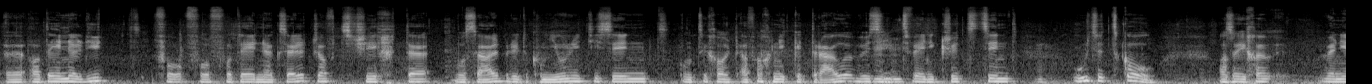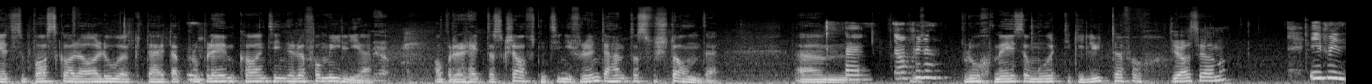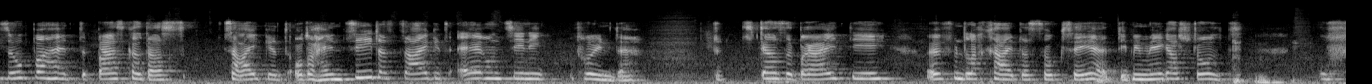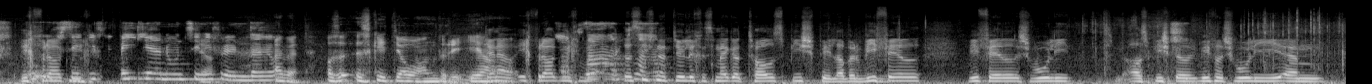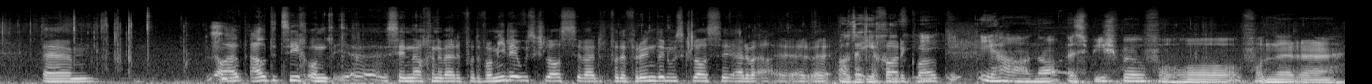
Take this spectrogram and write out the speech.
äh, an diesen Leuten von, von, von diesen Gesellschaftsschichten, die selber in der Community sind und sich halt einfach nicht getrauen, weil sie Mhm. zu wenig geschützt sind, rauszugehen. Also ich, wenn ich jetzt den Pascal anschaue, der hat auch Probleme gehabt in seiner Familie. Aber er hat das geschafft und seine Freunde haben das verstanden. Ähm, Ähm, darf ich noch? braucht mehr so mutige Leute einfach. Ja, Selma? Ich finde es super, hat Pascal das gezeigt. Oder haben Sie das gezeigt, er und seine Freunde? dass eine breite Öffentlichkeit das so gesehen hat. Ich bin mega stolz auf, Ich frage auf seine mich- Familien und seine Ja. Freunde. Ja. Eben, also es gibt ja auch andere. Ich habe- Genau, ich frage mich, Ja, klar, das klar. ist natürlich ein mega tolles Beispiel, aber wie viel, wie viel Schwule, als Beispiel, wie viele Schwule ähm, ähm, out- outet sich und äh, sind nachher werden von der Familie ausgeschlossen, werden von den Freunden ausgeschlossen, er, er, er, Also ich Gewalt. Ich, ich habe noch ein Beispiel von, von einer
